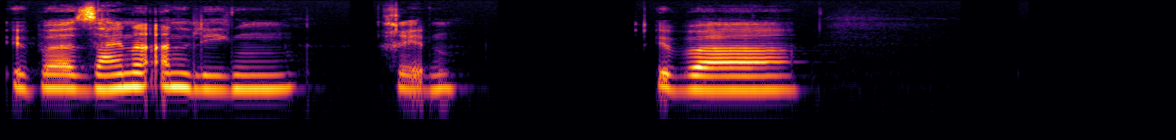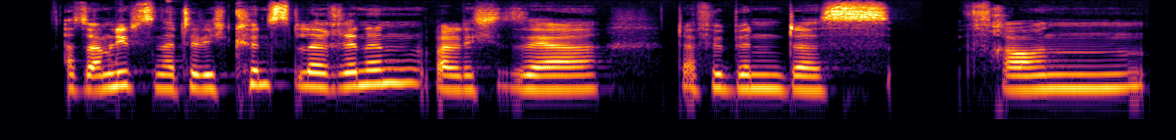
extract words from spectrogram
über seine Anliegen reden. Über, also am liebsten natürlich Künstlerinnen, weil ich sehr dafür bin, dass Frauen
